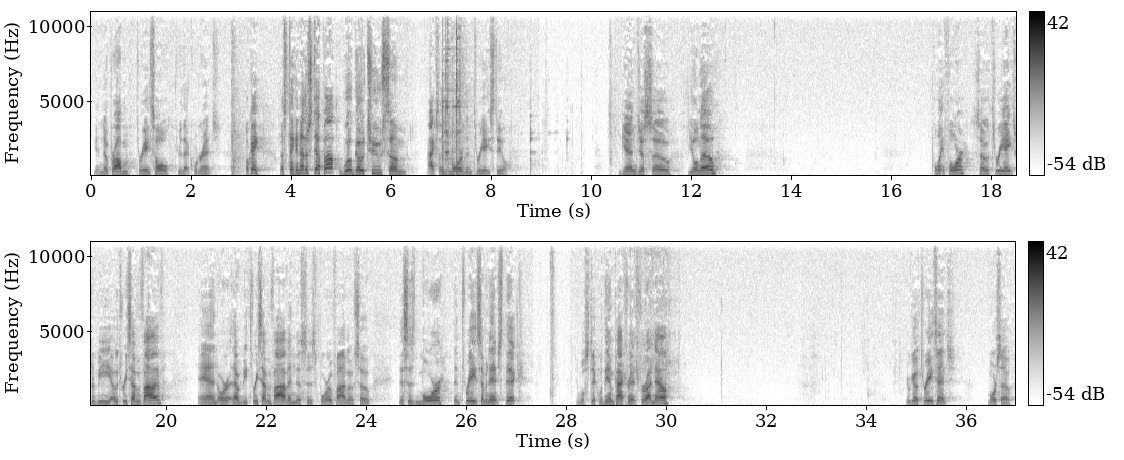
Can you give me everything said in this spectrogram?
Again, no problem, 3 8 hole through that quarter inch. Okay, let's take another step up. We'll go to some, actually more than 3 8 steel. Again, just so you'll know, 0.4, so 3 8 would be 0375, and or that would be 375, and this is 4050. So this is more than 3 8 of an inch thick. And we'll stick with the impact wrench for right now. Here we go, 3 8 inch, more so.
